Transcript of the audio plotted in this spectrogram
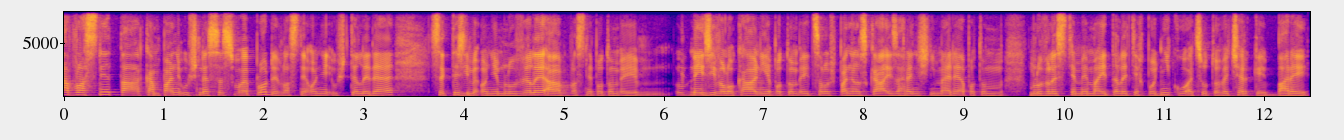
a vlastně ta kampaň už nese svoje plody. Vlastně oni už ty lidé, se kterými oni mluvili a vlastně potom i nejdříve lokální a potom i celošpanělská i zahraniční média, potom mluvili s těmi majiteli těch podniků, ať jsou to večerky, bary,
